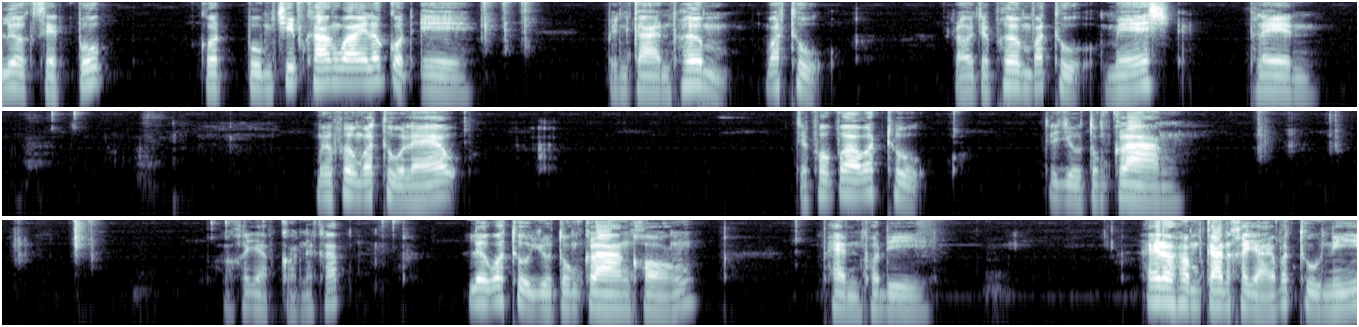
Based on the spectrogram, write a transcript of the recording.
เลือกเสร็จปุ๊บ กดปุ่มชิปค้างไว้แล้วกด A เป็นการเพิ่มวัตถุ เราจะเพิ่มวัตถุ mesh plane เมื่อเพิ่มวัตถุแล้ว จะพบว่าวัตถุจะอยู่ตรงกลางเราขยับก่อนนะครับ เลือกวัตถุอยู่ตรงกลางของแผ่นพอดี ให้เราทำการขยายวัตถุนี้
